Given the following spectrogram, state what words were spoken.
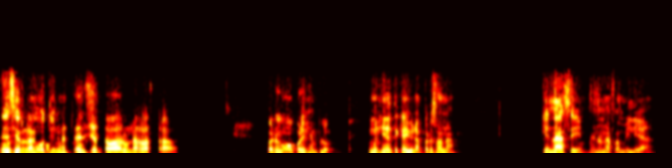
Es cierto modo tiene un te va a dar una arrastrada. Pero como por ejemplo, imagínate que hay una persona que nace en una familia,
